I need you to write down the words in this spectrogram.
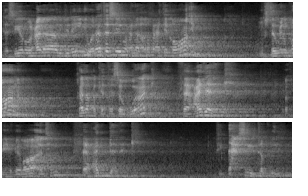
تسير على رجلين ولا تسير على أربعة قوائم. مستوي القامة خلقك فسواك فعدلك وفي قراءة فعدلك في أحسن تقويم.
